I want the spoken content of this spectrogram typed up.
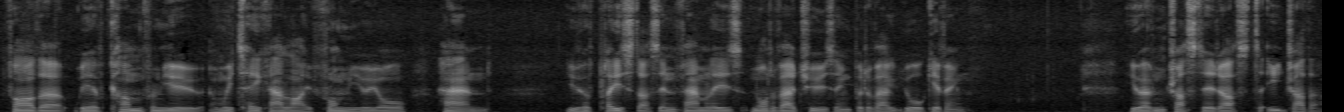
Father, we have come from you, and we take our life from you, your hand. You have placed us in families not of our choosing, but of our, your giving. You have entrusted us to each other.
